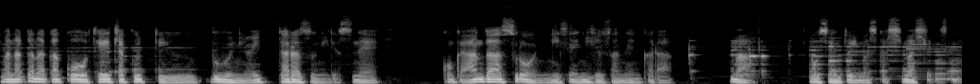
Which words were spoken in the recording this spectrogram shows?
まあ、なかなかこう、定着っていう部分には至らずにですね、今回アンダースローに2023年から、まあ、挑戦といいますかしましてですね。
